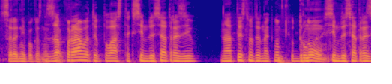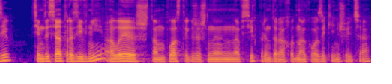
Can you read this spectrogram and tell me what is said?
Середній показник. Так. Заправити пластик 70 разів, натиснути на кнопку друк Ну, 70 разів. 70 разів ні, але ж там пластик же ж не на всіх принтерах однаково закінчується.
